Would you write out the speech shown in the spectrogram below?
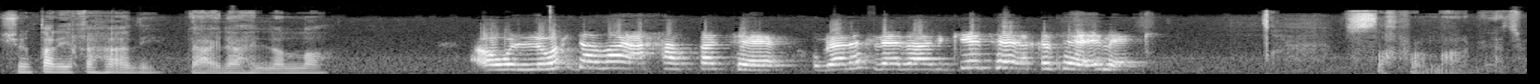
شنو الطريقة هذه؟ لا إله إلا الله. والوحدة ضايعة حلقتها وقالت له اذا لقيتها اخذها الك استغفر الله ربي أتوب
